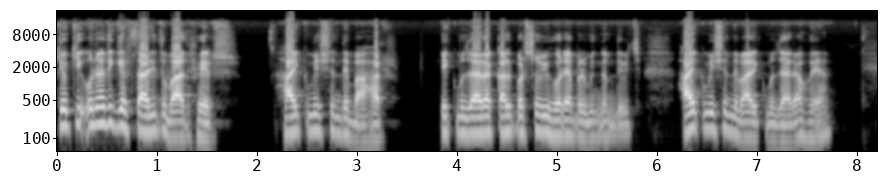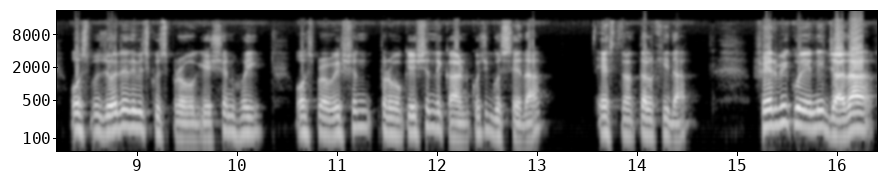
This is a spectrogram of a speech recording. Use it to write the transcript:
ਕਿਉਂਕਿ ਉਹਨਾਂ ਦੀ ਗ੍ਰਿਫਤਾਰੀ ਤੋਂ ਬਾਅਦ ਫਿਰ ਹਾਈ ਕਮਿਸ਼ਨ ਦੇ ਬਾਹਰ ਇੱਕ ਮੁਜ਼ਾਹਰਾ ਕੱਲ ਪਰਸੋਂ ਵੀ ਹੋ ਰਿਹਾ ਬਰਮਿੰਗਮ ਦੇ ਵਿੱਚ। ਹਾਈ ਕਮਿਸ਼ਨ ਦੇ ਬਾਹਰ ਇੱਕ ਮੁਜ਼ਾਹਰਾ ਹੋਇਆ। ਉਸ ਮੁਜ਼ਾਹਰੇ ਦੇ ਵਿੱਚ ਕੁਝ ਪ੍ਰੋਵੋਕੇਸ਼ਨ ਹੋਈ। ਉਸ ਪ੍ਰੋਵੋਕੇਸ਼ਨ ਪ੍ਰੋਵੋਕੇਸ਼ਨ ਦੇ ਕਾਰਨ ਕੁਝ ਗੁੱਸੇ ਦਾ, ਇਸ ਤਰ੍ਹਾਂ ਤਲਖੀ ਦਾ। ਫਿਰ ਵੀ ਕੋਈ ਇੰਨੀ ਜ਼ਿਆਦਾ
